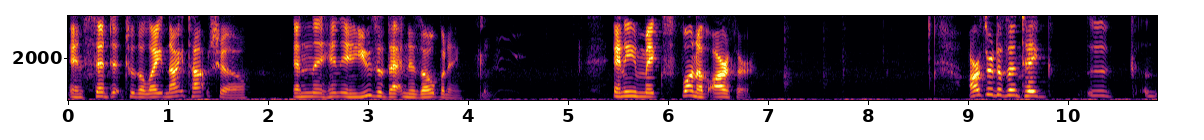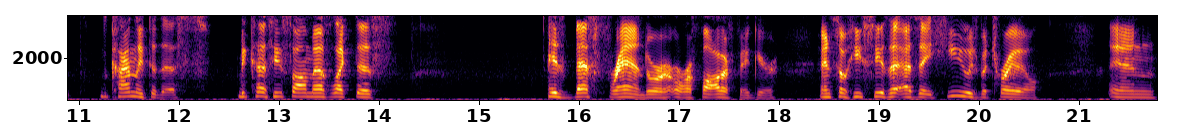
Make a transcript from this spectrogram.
and sent it to the late night talk show, and, the, and he uses that in his opening. And he makes fun of Arthur. Arthur doesn't take uh, kindly to this because he saw him as like this his best friend or, or a father figure. And so he sees it as a huge betrayal and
